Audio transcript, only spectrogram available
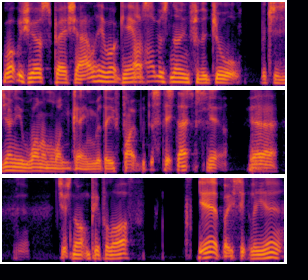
What was your speciality? What I, games? I was known for the Duel, which is the only one on one game where they fight with the sticks. Sticks? Yeah. yeah. Yeah. just knocking people off. Yeah, basically, yeah.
